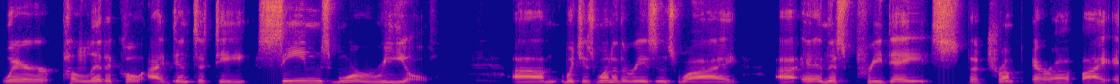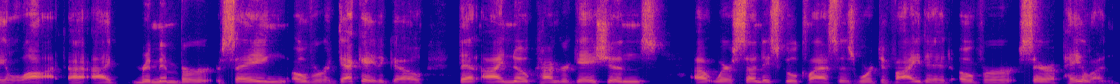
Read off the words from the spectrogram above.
where political identity seems more real, um, which is one of the reasons why. Uh, and this predates the Trump era by a lot. I, I remember saying over a decade ago that I know congregations uh, where Sunday school classes were divided over Sarah Palin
